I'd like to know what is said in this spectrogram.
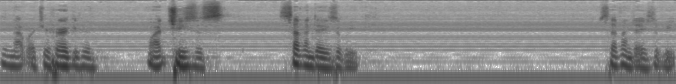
Isn't that what you heard? You want Jesus seven days a week. Seven days a week.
